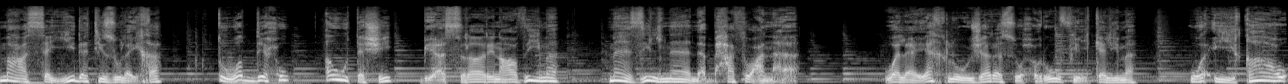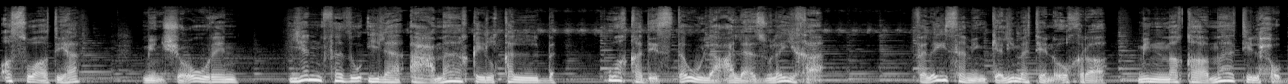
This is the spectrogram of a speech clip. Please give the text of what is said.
مع السيدة زليخة توضح أو تشي بأسرار عظيمة ما زلنا نبحث عنها. ولا يخلو جرس حروف الكلمة وإيقاع أصواتها من شعور ينفذ إلى أعماق القلب وقد استولى على زليخة. فليس من كلمة أخرى من مقامات الحب.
